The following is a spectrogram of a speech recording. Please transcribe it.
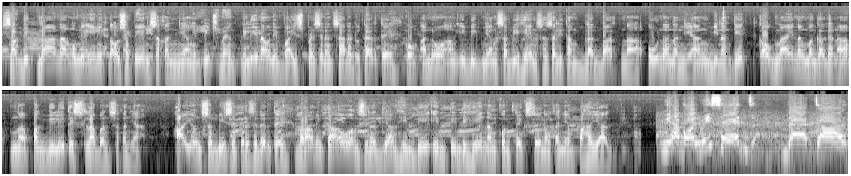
Sa gitna ng umiinit na usapin sa kanyang impeachment, nilinaw ni Vice President Sara Duterte kung ano ang ibig niyang sabihin sa salitang bloodbath na una na niyang binanggit kaugnay ng magaganap na pagdilitis laban sa kanya. Ayon sa Vice Presidente, maraming tao ang sinadyang hindi intindihin ang konteksto ng kanyang pahayag. We have always said that uh,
